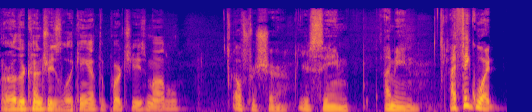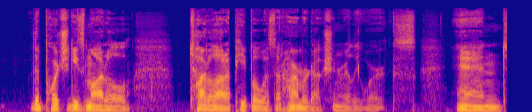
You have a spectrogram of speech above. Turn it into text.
Are other countries looking at the Portuguese model? Oh, for sure. You're seeing, I mean, I think what the Portuguese model taught a lot of people was that harm reduction really works. And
